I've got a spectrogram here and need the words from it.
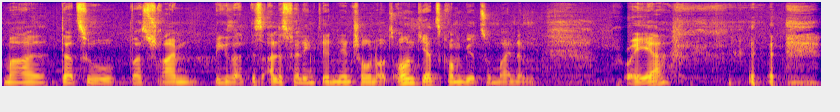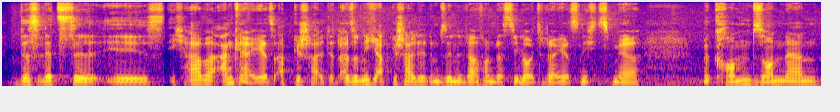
mal dazu was schreiben. Wie gesagt, ist alles verlinkt in den Show Notes. Und jetzt kommen wir zu meinem Prayer. Das letzte ist, ich habe Anker jetzt abgeschaltet. Also nicht abgeschaltet im Sinne davon, dass die Leute da jetzt nichts mehr bekommen, sondern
